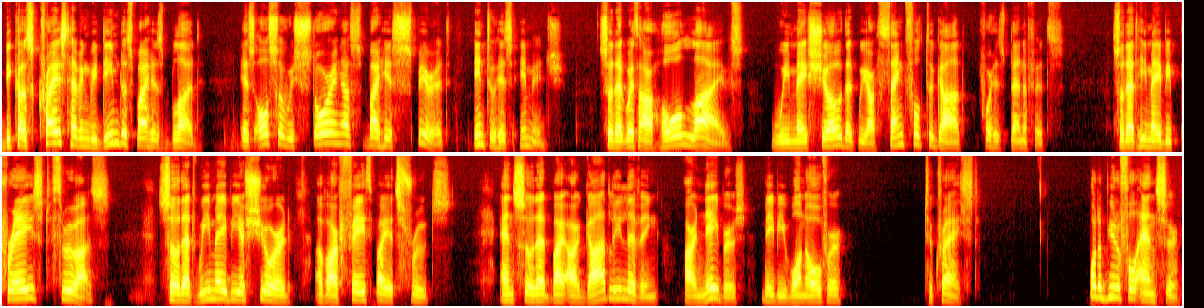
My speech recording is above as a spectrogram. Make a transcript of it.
Because Christ, having redeemed us by his blood, is also restoring us by His Spirit into His image, so that with our whole lives we may show that we are thankful to God for His benefits, so that He may be praised through us, so that we may be assured of our faith by its fruits, and so that by our godly living our neighbors may be won over to Christ. What a beautiful answer!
